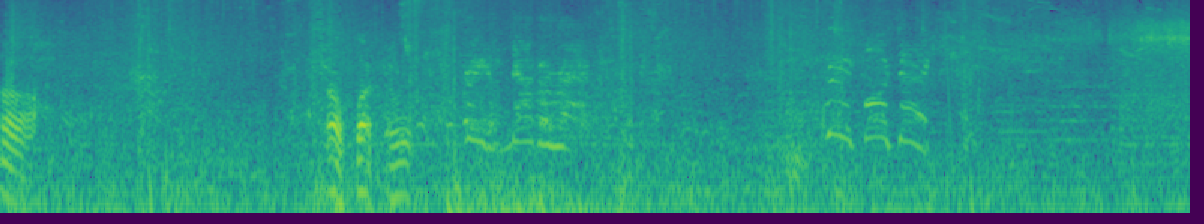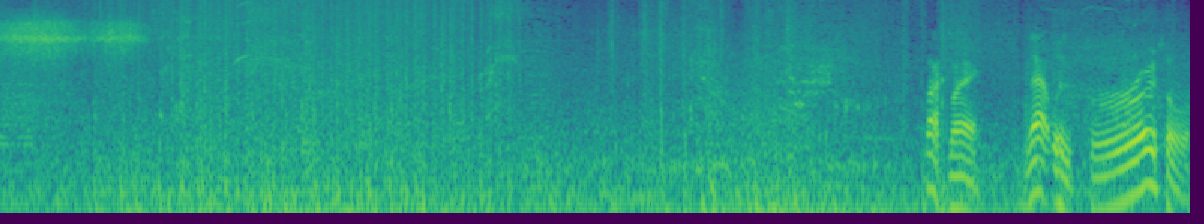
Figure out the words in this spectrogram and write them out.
Oh. Oh fuck. Oh, Freedom never rests. Reinforcing. Fuck my, that was brutal.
